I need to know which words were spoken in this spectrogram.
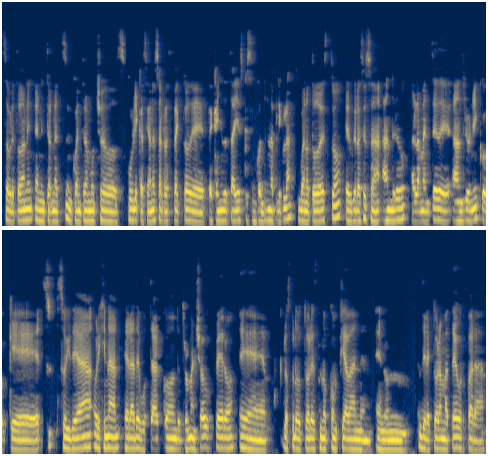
sobre todo en, internet se encuentran muchas publicaciones al respecto de pequeños detalles que se encuentran en la película. Bueno, todo esto es gracias a Andrew, a la mente de Andrew Nico, que su, idea original era debutar con The Truman Show, pero los productores no confiaban en, un director amateur para,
